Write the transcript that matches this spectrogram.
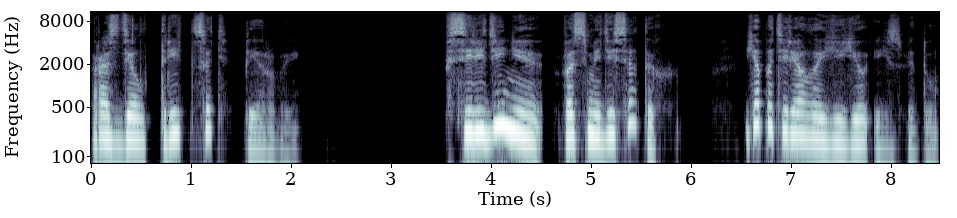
Раздел 31. В середине 80-х я потеряла ее из виду.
